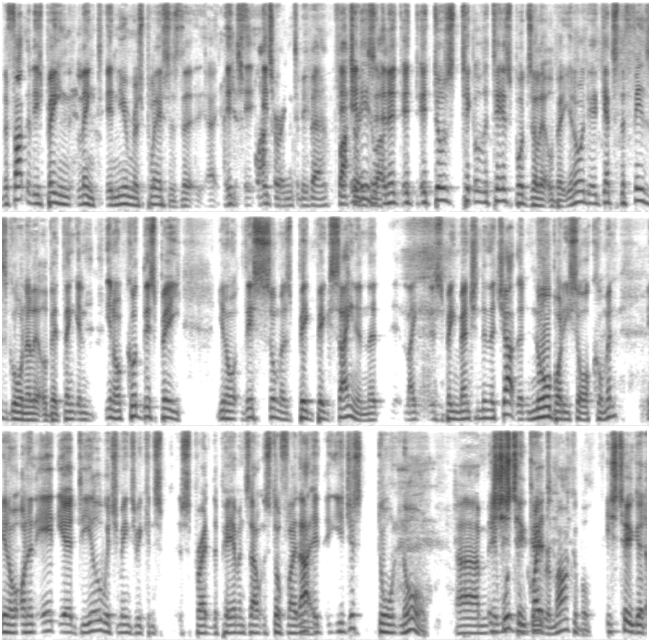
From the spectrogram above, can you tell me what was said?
the fact that he's been linked in numerous places that uh, It's it, it, flattering, to be fair. Flattering it is, and it, it it does tickle the taste buds a little bit. You know, it gets the fizz going a little bit. Thinking, you know, could this be, you know, this summer's big, big signing that, like has been mentioned in the chat, that nobody saw coming. You know, on an eight-year deal, which means we can sp- spread the payments out and stuff like that. It, you just don't know. Um, It's it just would be too quite good. remarkable. He's too good.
